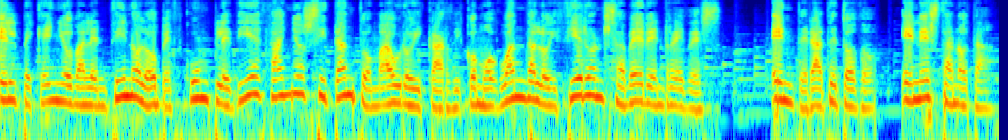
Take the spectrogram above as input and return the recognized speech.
El pequeño Valentino López cumple 10 años y tanto Mauro Icardi como Wanda lo hicieron saber en redes. Entérate todo, en esta nota.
